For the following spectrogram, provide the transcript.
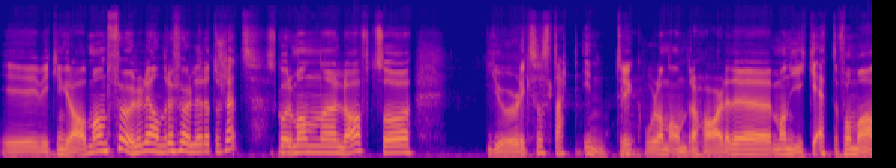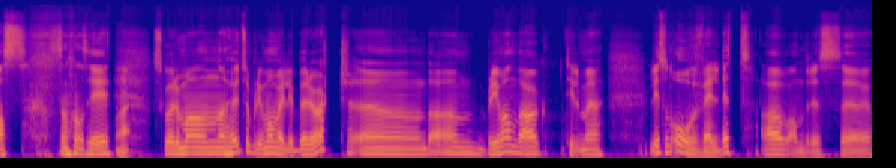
I hvilken grad man føler det andre føler, rett og slett. Skårer man lavt, så gjør det ikke så sterkt inntrykk hvordan andre har det. det. Man gir ikke etter for mas, som man sier. Nei. Skårer man høyt, så blir man veldig berørt. Eh, Da blir man da til og med litt sånn overveldet av andres eh,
